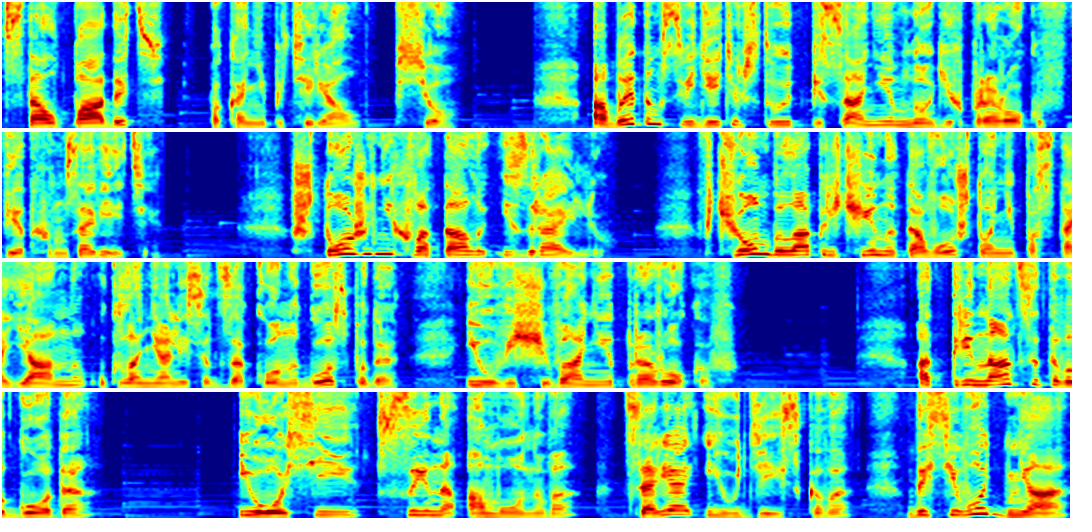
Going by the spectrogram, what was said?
стал падать, пока не потерял все. Об этом свидетельствует Писание многих пророков в Ветхом Завете. Что же не хватало Израилю? В чем была причина того, что они постоянно уклонялись от закона Господа и увещевания пророков? От 13 года Иосии, сына Амонова, царя Иудейского, до сего дня,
